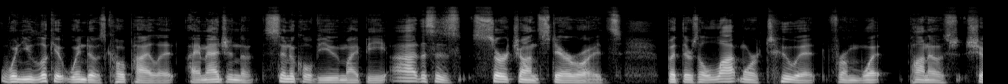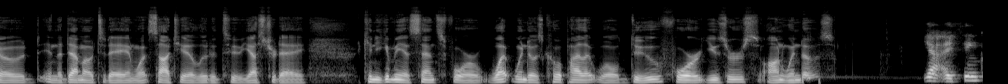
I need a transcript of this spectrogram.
When you look at Windows Copilot, I imagine the cynical view might be, ah, this is search on steroids. But there's a lot more to it from what Panos showed in the demo today and what Satya alluded to yesterday. Can you give me a sense for what Windows Copilot will do for users on Windows? Yeah, I think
